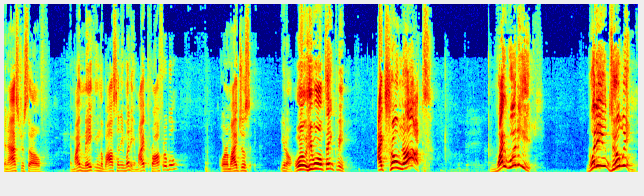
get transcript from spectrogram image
and ask yourself, Am I making the boss any money? Am I profitable? Or am I just, you know, well, he won't thank me. I trow not. Why would he? What are you doing?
